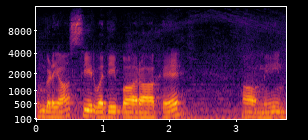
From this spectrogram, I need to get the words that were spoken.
உங்களை ஆசீர்வதிப்பாராக. ஆமீன்.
